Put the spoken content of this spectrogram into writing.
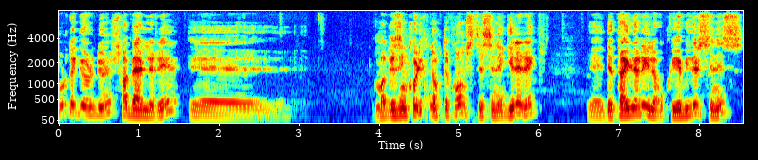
burada gördüğünüz haberleri e, magazinkolik.com sitesine girerek e, detaylarıyla okuyabilirsiniz.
